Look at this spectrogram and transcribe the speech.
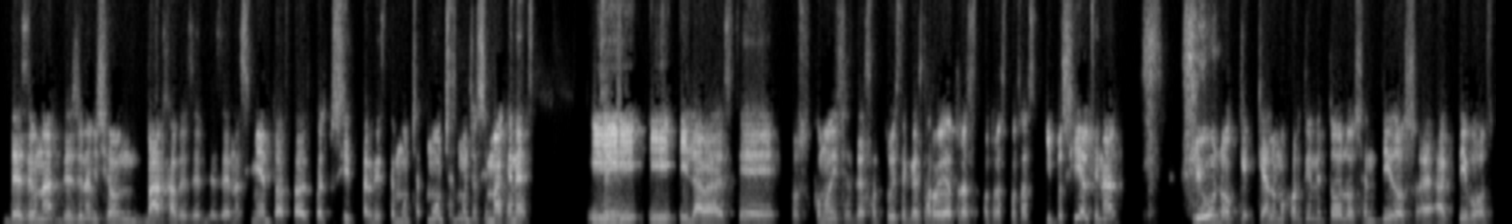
desde una, desde una visión baja, desde, desde el nacimiento hasta después, pues sí, perdiste muchas, muchas, muchas imágenes Y, y, la verdad es que, pues, como dices, tuviste que desarrollar otras, otras cosas. Y pues sí, al final, si uno que, que a lo mejor tiene todos los sentidos eh, activos,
